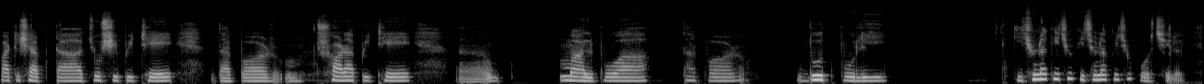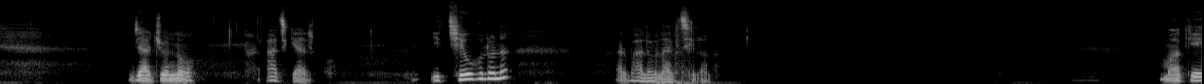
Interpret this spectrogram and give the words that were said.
পাটিসাপটা, চুষি পিঠে, তারপর সরা পিঠে মালপোয়া, তারপর দুধ পুলি, কিছু না কিছু কিছু না কিছু করছিলই। যার জন্য আজকে আর ইচ্ছেও হলো না আর ভালোও লাগছিল না। মাকে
